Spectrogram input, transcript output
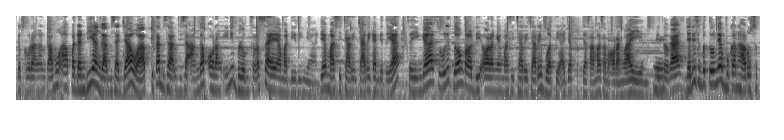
kekurangan kamu apa dan dia nggak bisa jawab, kita bisa bisa anggap orang ini belum selesai sama dirinya, dia masih cari-cari kan gitu ya, sehingga sulit dong kalau di orang yang masih cari-cari buat diajak kerjasama sama orang lain, hmm. gitu kan. Jadi sebetulnya bukan harus 10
